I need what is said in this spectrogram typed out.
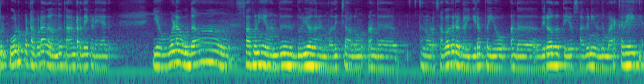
ஒரு கோடு போட்டால் கூட அதை வந்து தாண்டதே கிடையாது. எவ்வளவு தான் சகுனியை வந்து துரியோதனன் மதித்தாலும் அந்த தன்னோட சகோதரர்கள் இறப்பையோ அந்த விரோதத்தையோ சகுனி வந்து மறக்கவே இல்லை.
